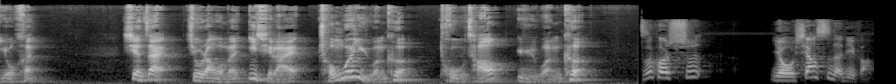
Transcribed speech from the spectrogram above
又恨。现在就让我们一起来重温语文课，吐槽语文课。词和诗有相似的地方，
